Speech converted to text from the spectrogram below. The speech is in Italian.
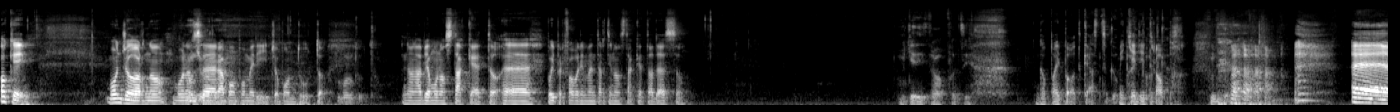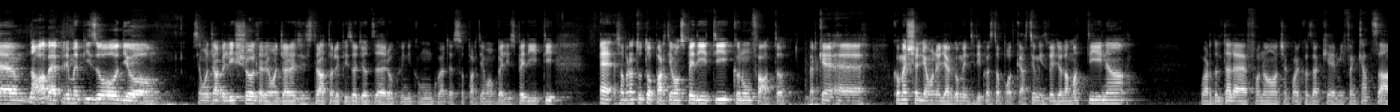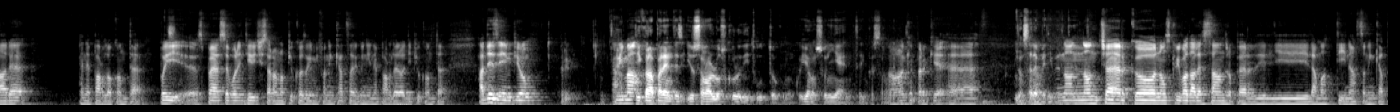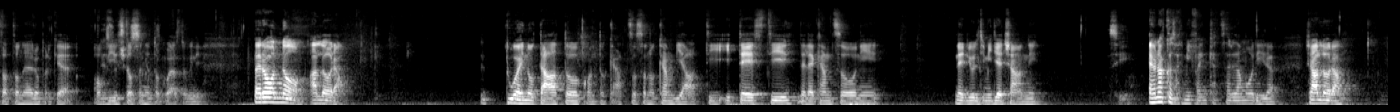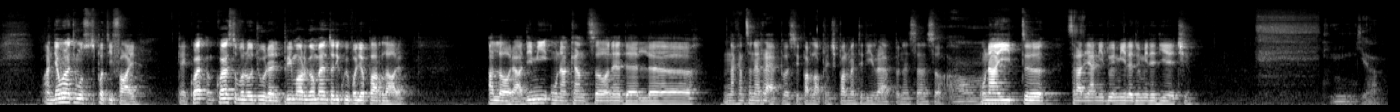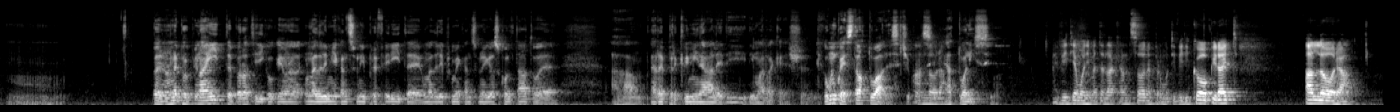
Ok, buongiorno, buonasera, buon pomeriggio, buon tutto. Buon tutto. Non abbiamo uno stacchetto. Eh, puoi per favore inventarti uno stacchetto adesso? Mi chiedi troppo, zio. Goppai Podcast, Goppai mi chiedi Podcast. troppo. Eh, no, vabbè, primo episodio. Siamo già belli sciolti, abbiamo già registrato l'episodio 0, quindi comunque adesso partiamo belli spediti. E soprattutto partiamo spediti con un fatto, perché eh, come scegliamo negli argomenti di questo podcast? Io mi sveglio la mattina, guardo il telefono, c'è qualcosa che mi fa incazzare e ne parlo con te. Poi eh, spesso e volentieri ci saranno più cose che mi fanno incazzare, quindi ne parlerò di più con te. Ad esempio, Ah, prima... piccola parentesi, io sono all'oscuro di tutto comunque, io non so niente in questo No, momento. anche perché eh, Non sarebbe divertente. non, non cerco, non scrivo ad Alessandro per dirgli la mattina sono incazzato nero perché ho È visto, ho sognato questo. Quindi... Però no, allora, tu hai notato quanto cazzo sono cambiati i testi delle canzoni negli ultimi dieci anni? Sì. È una cosa che mi fa incazzare da morire. Cioè, allora, andiamo un attimo su Spotify. Ok, que- questo ve lo giuro, è il primo argomento di cui voglio parlare. Allora, dimmi una canzone del... Una canzone rap, si parla principalmente di rap, nel senso... Um, Una hit tra gli anni 2000 e 2010. Minchia. Mm. Beh, non è proprio una hit, però ti dico che una, una delle mie canzoni preferite, una delle prime canzoni che ho ascoltato è uh, rapper criminale di, di Marrakesh, che comunque è stra-attuale se ci pensi, Allora. è attualissimo. Evitiamo di mettere la canzone per motivi di copyright. Allora,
